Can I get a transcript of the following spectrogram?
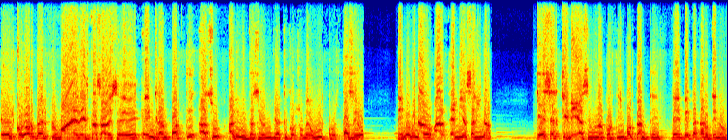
El color del plumaje de estas aves se debe en gran parte a su alimentación ya que consume un crustáceo denominado Artemia salina que es el que le hace un aporte importante de beta caroteno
